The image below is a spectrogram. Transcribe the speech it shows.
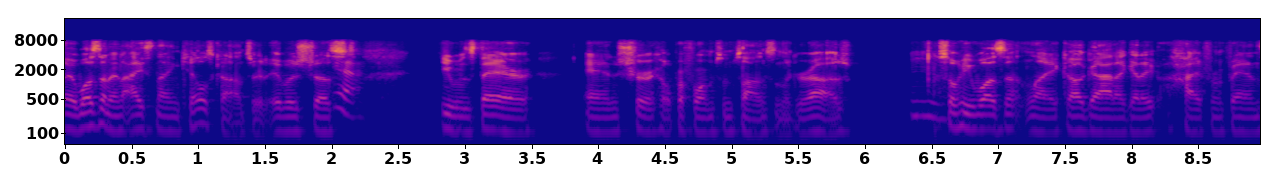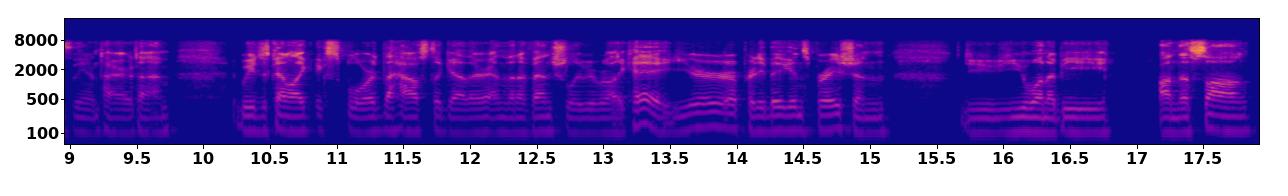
it wasn't an Ice Nine Kills concert. It was just Yeah. he was there, and sure he'll perform some songs in the garage. Mhm. So he wasn't like, oh god, I gotta hide from fans the entire time. We just kind of like explored the house together, and then eventually we were like, hey, you're a pretty big inspiration. Do you, you want to be on this song?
